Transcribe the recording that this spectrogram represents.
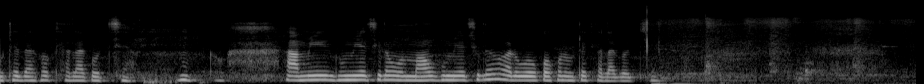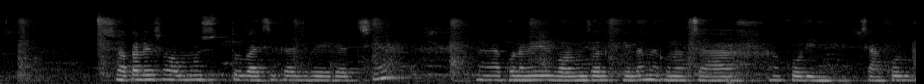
উঠে দেখো খেলা করছে। আমি ঘুমিয়েছিলাম, ওর মাও ঘুমিয়েছিল আর ও কখন উঠে খেলা করছে। সকালে সমস্ত বাসি কাজ হয়ে গেছে। এখন আমি গরম জল খেলাম এখনও চা করিনি, চা করব।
